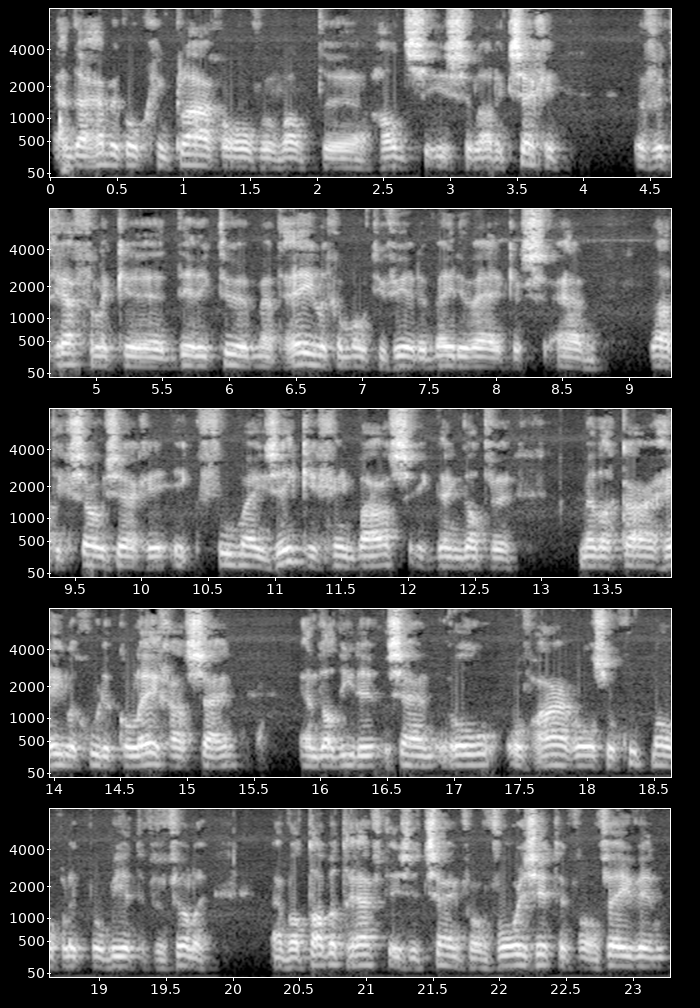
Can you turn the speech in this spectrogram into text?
En daar heb ik ook geen klagen over, want Hans is, laat ik zeggen, een vertreffelijke directeur met hele gemotiveerde medewerkers. En laat ik zo zeggen, ik voel mij zeker geen baas. Ik denk dat we met elkaar hele goede collega's zijn. En dat ieder zijn rol of haar rol zo goed mogelijk probeert te vervullen. En wat dat betreft is het zijn van voorzitter van VWIN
